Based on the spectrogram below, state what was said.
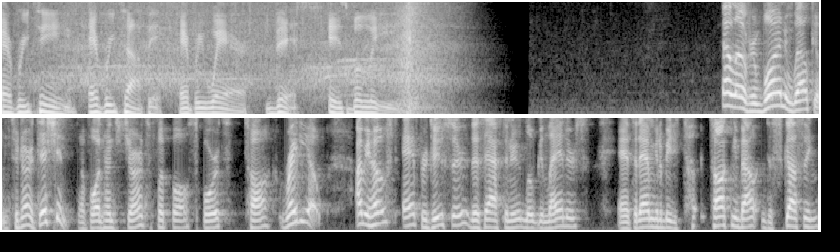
Every team, every topic, everywhere. This is Bleav. Hello, everyone, and welcome to another edition of 100 Yards of Football Sports Talk Radio. I'm your host and producer this afternoon, Logan Landers, and today I'm going to be t- talking about and discussing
